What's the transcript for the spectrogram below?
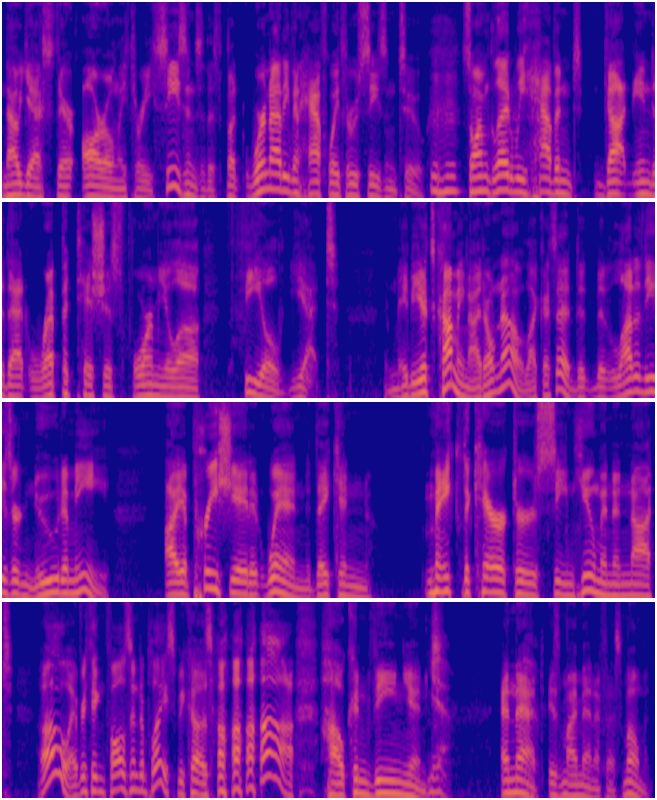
Now, yes, there are only three seasons of this, but we're not even halfway through season 2 mm-hmm. So I'm glad we haven't gotten into that repetitious formula feel yet. And maybe it's coming. I don't know. Like I said, a lot of these are new to me. I appreciate it when they can make the characters seem human and not, oh, everything falls into place because, ha ha ha, ha how convenient. Yeah. And that is my manifest moment.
